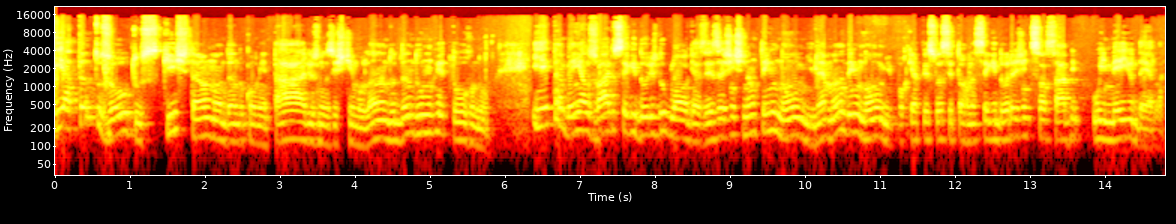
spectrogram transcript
e a tantos outros que estão mandando comentários, nos estimulando, dando um retorno. E também aos vários seguidores do blog. Às vezes a gente não tem o um nome, né? Mandem o um nome, porque a pessoa se torna seguidora, a gente só sabe o e-mail dela.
